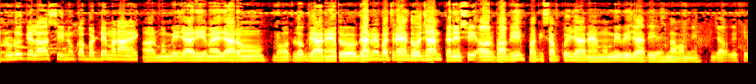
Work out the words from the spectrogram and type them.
रुडू के लाश सीनू का बर्थडे मनाने। और मम्मी जा रही है, मैं जा रहा हूँ। बहुत लोग जा रहे हैं। तो घर में बच रहे हैं दो जन, गणेशी और भाभी। बाकी सब कोई जा रहे हैं। मम्मी भी जा रही है। ना, मम्मी? जाओ देखिए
